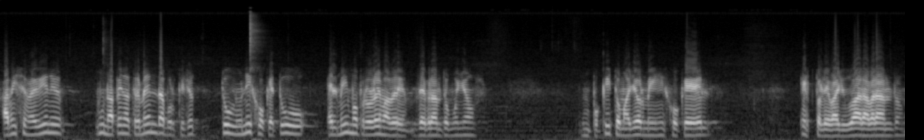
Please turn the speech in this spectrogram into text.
a mí se me viene una pena tremenda porque yo tuve un hijo que tuvo el mismo problema de, de Muñoz, un poquito mayor mi hijo que él. Esto le va a ayudar a Brandon.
